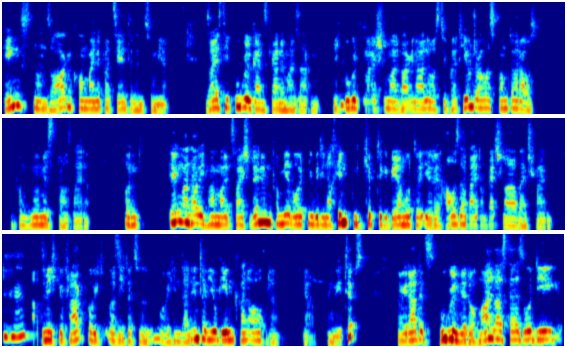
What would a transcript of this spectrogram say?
Ängsten und Sorgen kommen meine Patientinnen zu mir. Das heißt, ich google ganz gerne mal Sachen. Ich google zum Beispiel mal vaginale Osteopathie und schaue, was kommt da raus. Da kommt nur Mist raus, leider. Und irgendwann habe ich mal zwei Studentinnen von mir, wollten über die nach hinten gekippte Gebärmutter ihre Hausarbeit und Bachelorarbeit schreiben. Mhm. Haben sie mich gefragt, ob ich, was ich dazu, ob ich ihnen da ein Interview geben kann auch oder ja, irgendwie Tipps. Und ich gedacht, jetzt googeln wir doch mal, was da so die,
